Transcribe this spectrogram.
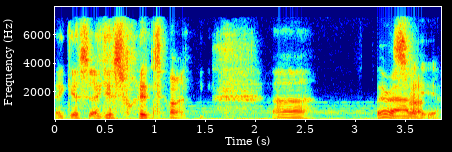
I guess I guess we're done. Uh, We're out So- of here.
